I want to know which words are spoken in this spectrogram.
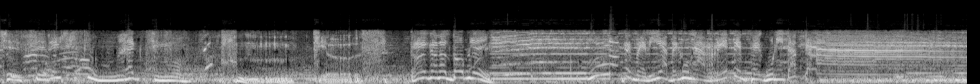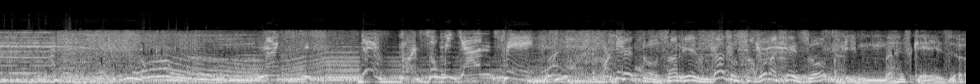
Chester, eres lo máximo. Hmm, Dios. ¡Traigan al doble! No debería haber una red de seguridad. Oh. ¡Esto es humillante! Chetos, arriesgado sabor a queso. Y más que eso.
